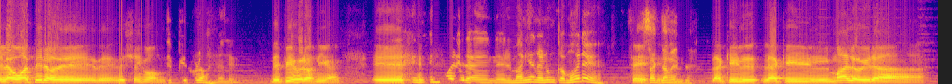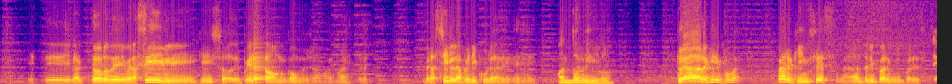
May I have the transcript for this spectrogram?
el aguatero de, de, de James Bond, De Pierre Brosnan. De Pies Brosnigan. Eh, ¿En, en cuál era? ¿En el Mañana Nunca Muere? sí, sí, Exactamente. sí. La, que el, la que el malo era este, el actor de Brasil y que hizo de Perón. ¿Cómo se llama el maestro? Este? Brasil, la película de. Juan. Domingo. Claro, aquí fue Perkins es Anthony Perkins, me parece. Sí,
